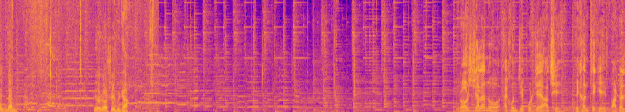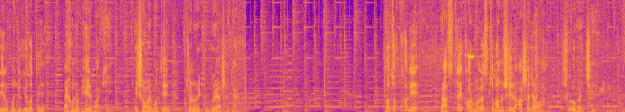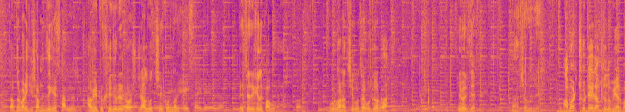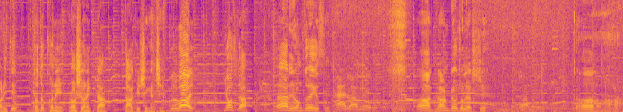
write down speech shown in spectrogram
একদম পিওর রসের পিঠা। রস জ্বালানো এখন যে পর্যায়ে আছে এখান থেকে পাটালির উপযোগী হতে এখনও ঢের বাকি। এই সময়ের মধ্যে চলুন একটু ঘুরে আসা যাক। ততক্ষণে রাস্তায় কর্মব্যস্ত মানুষের আসা যাওয়া শুরু হয়েছে। তো আপনার বাড়ি কি? সামনের দিকে? সামনের দিকে। আমি একটু খেজুরের রস জাল হচ্ছে কোন বাড়ি? এই সাইডে এই সাইডে গেলে পাবো। গুড় বানাচ্ছে কোথায় বলতে পারবা? এই বাড়িতে? হ্যাঁ চলো যাই। আবার ছুটে এলাম জুলুমিয়ার বাড়িতে। ততক্ষণে রসে অনেকটা তাক এসে গেছে। দুলু ভাই কি অবস্থা? আরে রং তো হয়ে গেছে। হ্যাঁ রং হয়ে গেছে, আহ গ্রানটাও চলে আসছে। হয়ে। আহা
